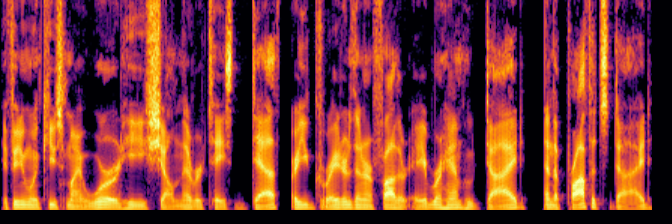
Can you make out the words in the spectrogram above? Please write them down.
If anyone keeps my word, he shall never taste death. Are you greater than our father Abraham, who died, and the prophets died?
